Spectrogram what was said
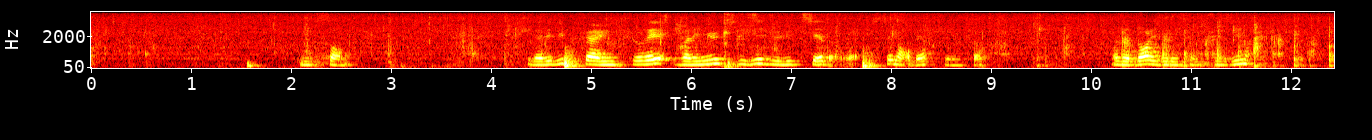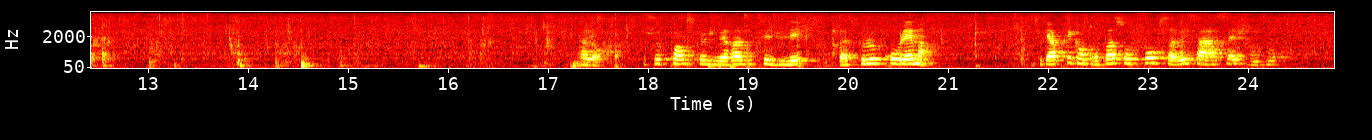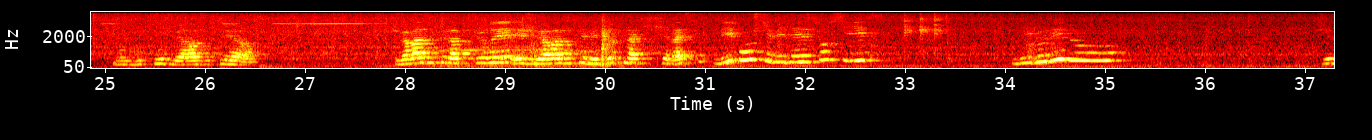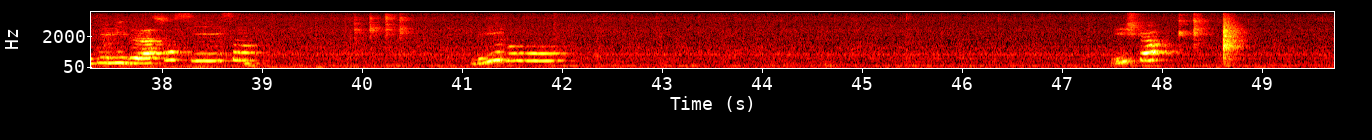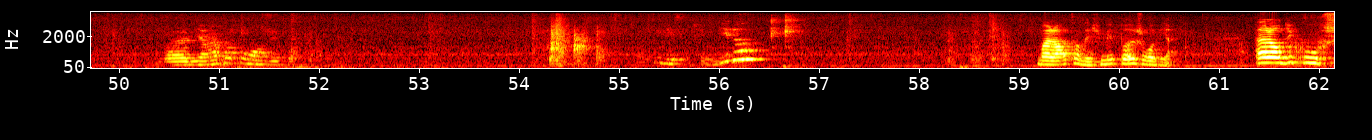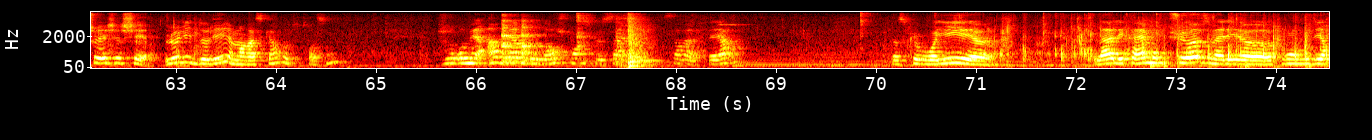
Il me semble. Je l'avais dit pour faire une purée, j'allais mieux utiliser du lait tiède. Ouais, c'est Norbert, j'ai vu ça. Moi j'adore les émissions de cuisine. Alors, je pense que je vais rajouter du lait. Parce que le problème, qu'après, quand on passe au four, vous savez, ça assèche en fait. Donc du coup, je vais rajouter... Euh, je vais rajouter la purée et je vais rajouter les deux plaques qui restent. Bibou, je t'ai mis des saucisses. Bibou, bibou. Je t'ai mis de la saucisse. Bibou. Ishka Voilà, bien un pas pour manger. Quoi. Il est Didou Voilà, attendez, je mets pas, je reviens. Alors du coup, je allée chercher le litre de lait, il m'en reste qu'un de toute façon. Je remets un verre dedans, je pense que ça, va le faire. Parce que vous voyez, euh, là elle est quand même onctueuse, mais elle est, euh, comment vous dire,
